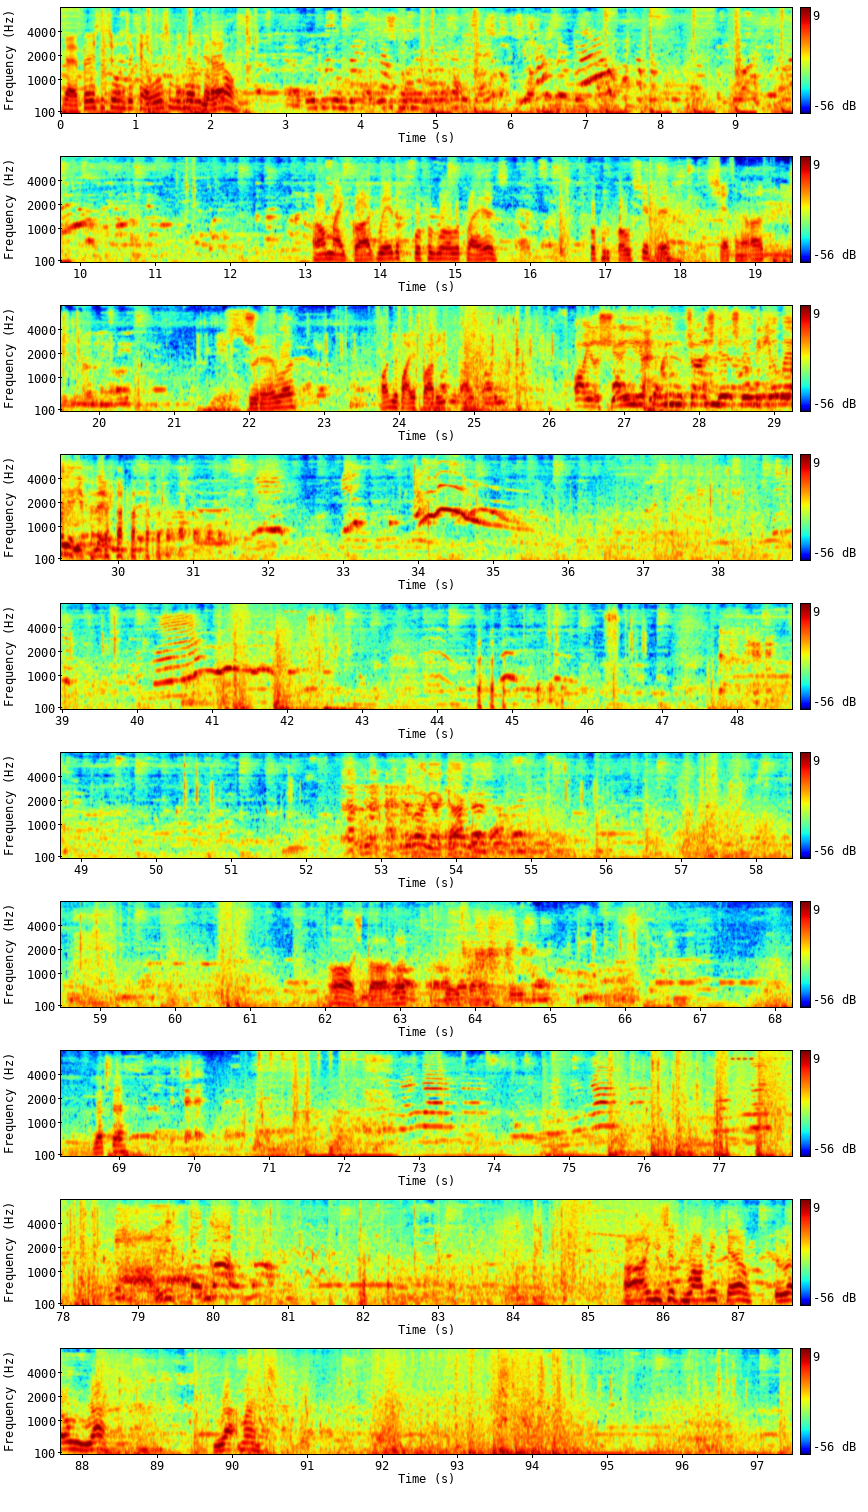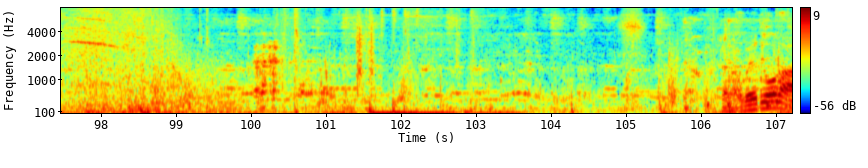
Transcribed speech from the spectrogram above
Yeah, first to 200 kills and we've nearly got it Yeah. now. You have to go! Oh my god, where the fuck are all the players? Fucking bullshit this. Shit, innit, lad? Swear what? On your bike, Barry. Oh, you're shitty. You're fucking trying to steal, steal me kill, were you, you prick? Oh, star, look. First time. What's that? Oh, you fuck? Oh, you just robbed me kill. The little rat. Rat man.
